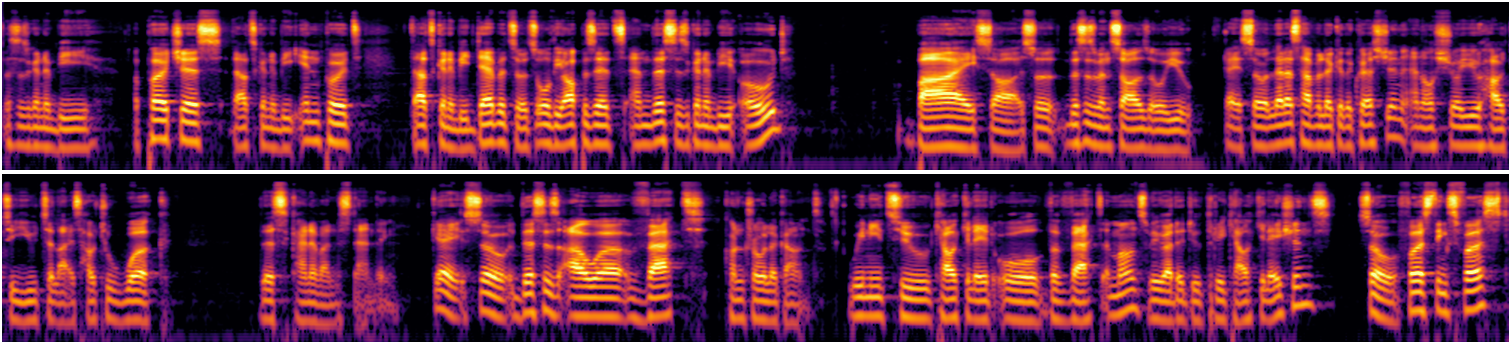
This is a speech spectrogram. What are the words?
This is going to be a purchase. That's going to be input. That's going to be debit. So it's all the opposites. And this is going to be owed by SARS. So this is when SARS owe you. Okay, so let us have a look at the question and I'll show you how to utilize, how to work this kind of understanding. Okay, so this is our VAT control account. We need to calculate all the VAT amounts. We got to do three calculations. So first things first,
